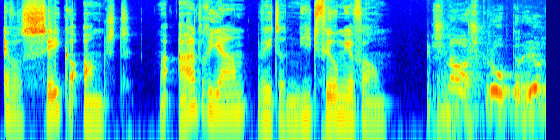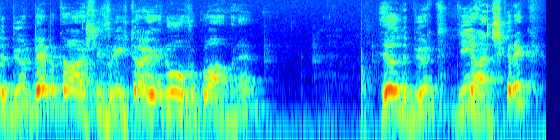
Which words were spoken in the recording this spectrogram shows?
Er was zeker angst, maar Adriaan weet er niet veel meer van. S'nachts kroop er heel de buurt bij elkaar als die vliegtuigen overkwamen. Hè. Heel de buurt, die had schrik.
